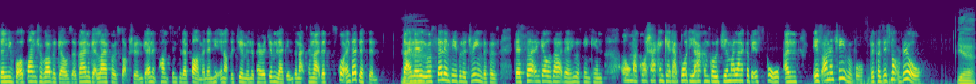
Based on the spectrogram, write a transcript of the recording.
then you've got a bunch of other girls that are going to get liposuction, getting it pumped into their bum, and then hitting up the gym in a pair of gym leggings and acting like they're squatting deadlifting. Like, and then Yeah. you're selling people a dream because there's certain girls out there who are thinking, oh my gosh, I can get that body, I can go gym, I like a bit of sport. And it's unachievable because it's not real. Yeah.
